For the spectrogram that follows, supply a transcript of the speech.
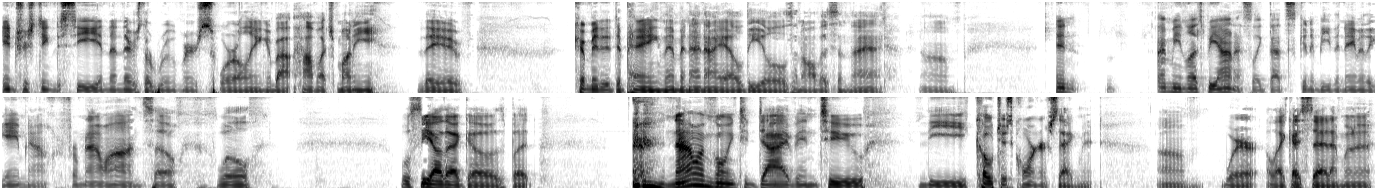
interesting to see. And then there's the rumors swirling about how much money they've committed to paying them in NIL deals and all this and that. Um, and I mean, let's be honest, like that's going to be the name of the game now from now on. So we'll we'll see how that goes. But now I'm going to dive into the coach's corner segment um, where, like I said, I'm gonna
